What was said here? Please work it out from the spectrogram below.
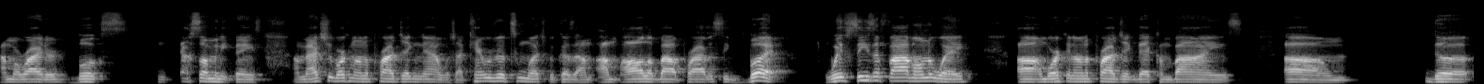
I'm a writer, books, so many things. I'm actually working on a project now, which I can't reveal too much because I'm I'm all about privacy. But with season five on the way, uh, I'm working on a project that combines um, the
